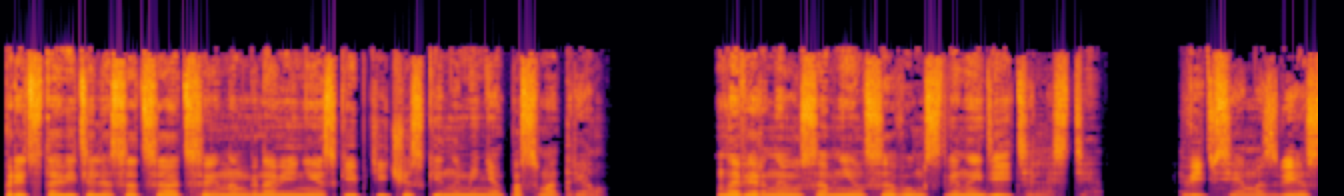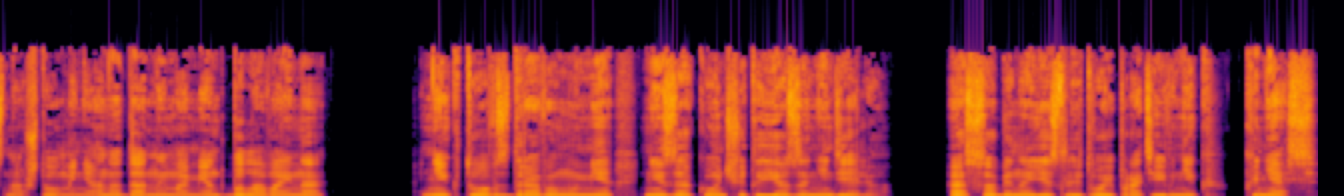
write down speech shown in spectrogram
Представитель ассоциации на мгновение скептически на меня посмотрел. Наверное, усомнился в умственной деятельности. Ведь всем известно, что у меня на данный момент была война. Никто в здравом уме не закончит ее за неделю. особенно если твой противник — князь.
